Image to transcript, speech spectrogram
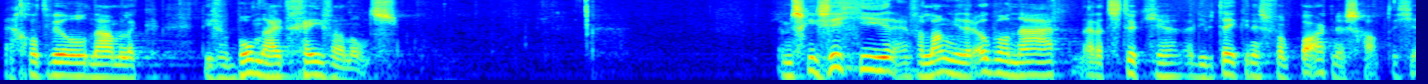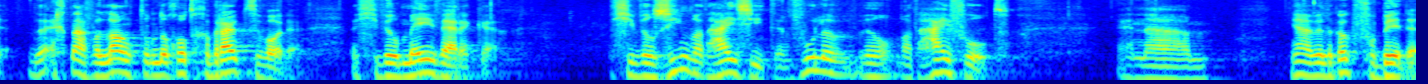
En God wil namelijk die verbondenheid geven aan ons. En misschien zit je hier en verlang je er ook wel naar, naar dat stukje, die betekenis van partnerschap. Dat je er echt naar verlangt om door God gebruikt te worden. Dat je wil meewerken. Dat je wil zien wat hij ziet en voelen wil wat hij voelt. En uh, ja, wil ik ook voor bidden.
